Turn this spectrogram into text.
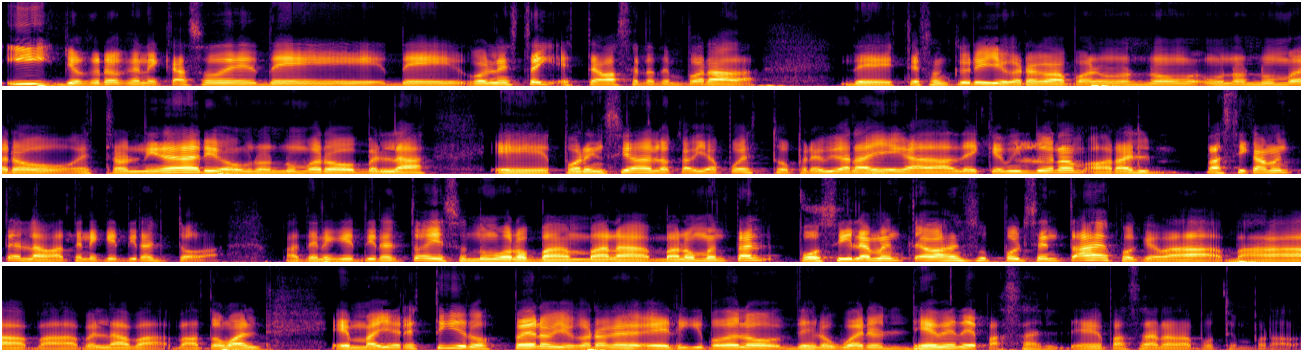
Y yo creo que en el caso de, de, de Golden State, esta va a ser la temporada de Stephen Curry. Yo creo que va a poner unos, unos números extraordinarios, unos números, ¿verdad? Eh, por encima de lo que había puesto previo a la llegada de Kevin Durant. Ahora él básicamente la va a tener que tirar toda. Va a tener que tirar toda y esos números van, van, a, van a aumentar. Posiblemente bajen sus porcentajes porque va, va, va, ¿verdad? va, va a tomar en mayores tiros. Pero yo creo que el equipo de los, de los Warriors debe de pasar, debe pasar a la postemporada.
